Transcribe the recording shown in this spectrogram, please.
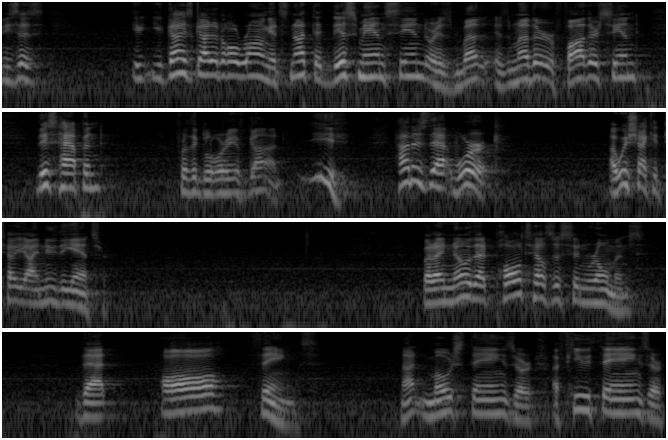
And he says, you, guys got it all wrong. It's not that this man sinned or his, mo- his mother or father sinned. This happened for the glory of God. How does that work? I wish I could tell you I knew the answer. But I know that Paul tells us in Romans that all things, not most things or a few things or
